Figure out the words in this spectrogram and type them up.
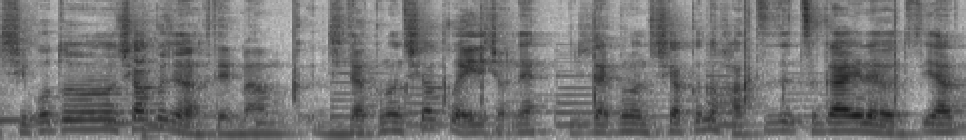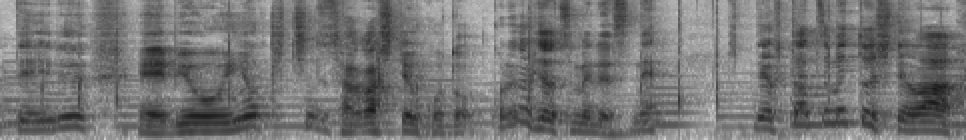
仕事の近くじゃなくて、まあ、自宅の近くがいいでしょうね。自宅の近くの発熱外来をやっている、え、病院をきちんと探しておくこと。これが1つ目ですね。で2つ目としては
